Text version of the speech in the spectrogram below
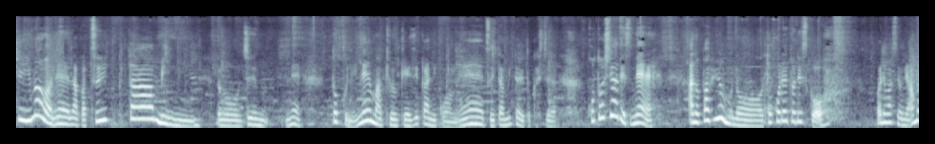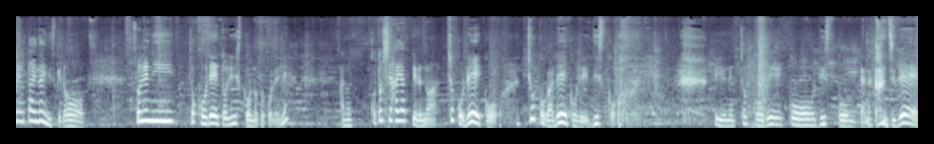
で今はねなんかツイッター民のジムね特にね、まあ、休憩時間にこうねツイッター見たりとかして今年はですねあの Perfume のチョコレートディスコありますよね。あんまり歌えないんですけどそれにチョコレートディスコのとこでねあの今年流行ってるのはチョコレーコチョコがレーコでディスコっていうねチョコレーコディスコみたいな感じで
